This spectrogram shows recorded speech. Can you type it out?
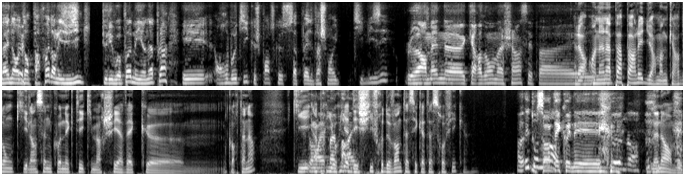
Bah non, dans- parfois dans les usines, tu les vois pas, mais il y en a plein. Et en robotique, je pense que ça peut être vachement utilisé. Le Harman euh, Cardon machin, c'est pas. Alors, on n'en a pas parlé du Harman Kardon, qui est l'enseigne connectée qui marchait avec euh, Cortana, qui, a priori, a des chiffres de vente assez catastrophiques. Étonnant. Sans déconner. Euh, non. Non, non, mais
